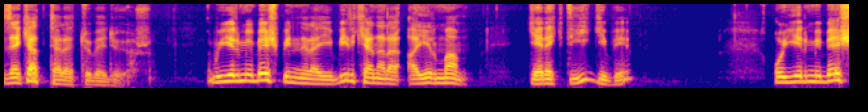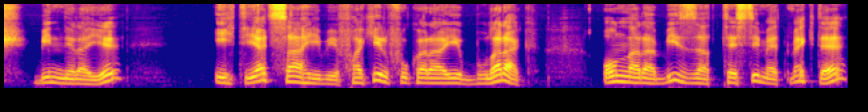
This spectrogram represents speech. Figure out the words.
zekat terettüp ediyor. Bu 25 bin lirayı bir kenara ayırmam gerektiği gibi o 25 bin lirayı ihtiyaç sahibi fakir fukarayı bularak onlara bizzat teslim etmek de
